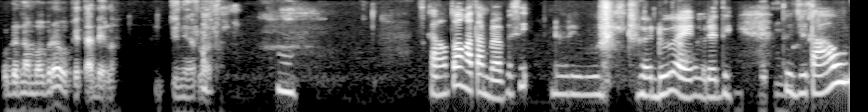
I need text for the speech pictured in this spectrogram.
Udah nambah berapa pit adek lo? Junior lo tuh? Hmm sekarang tuh angkatan berapa sih? 2022 ya berarti. 7 tahun.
